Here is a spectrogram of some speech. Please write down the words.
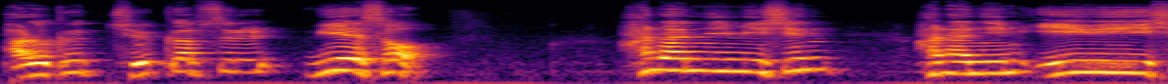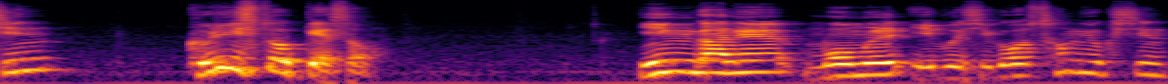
바로 그 죄값을 위해서 하나님이신 하나님 이위이신 그리스도께서 인간의 몸을 입으시고 성육신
